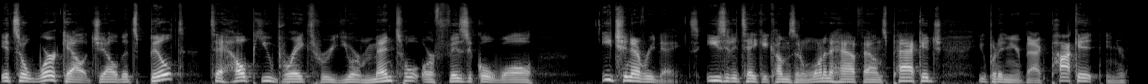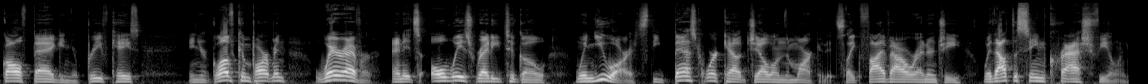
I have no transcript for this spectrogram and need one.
It's a workout gel that's built to help you break through your mental or physical wall each and every day. It's easy to take. It comes in a one and a half ounce package. You put it in your back pocket, in your golf bag, in your briefcase, in your glove compartment, wherever, and it's always ready to go when you are. It's the best workout gel on the market. It's like five hour energy without the same crash feeling.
